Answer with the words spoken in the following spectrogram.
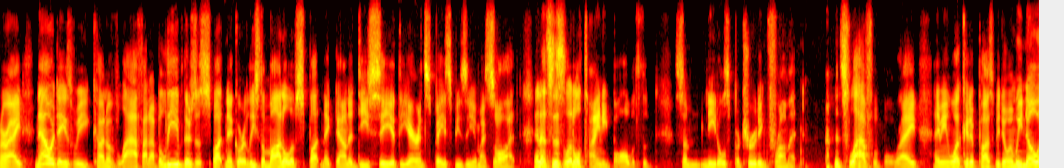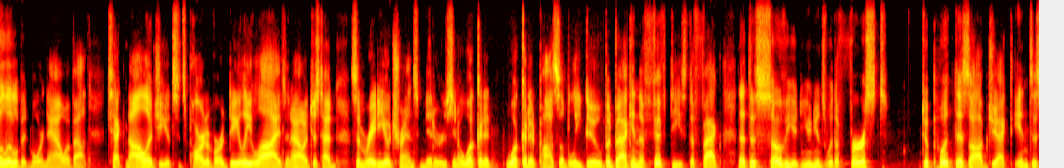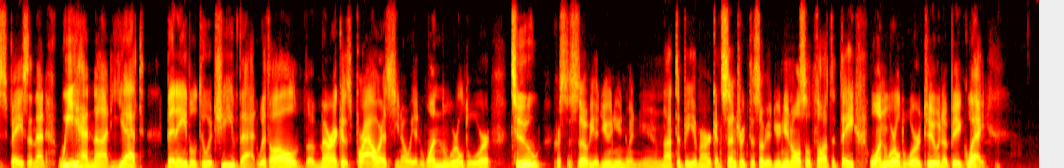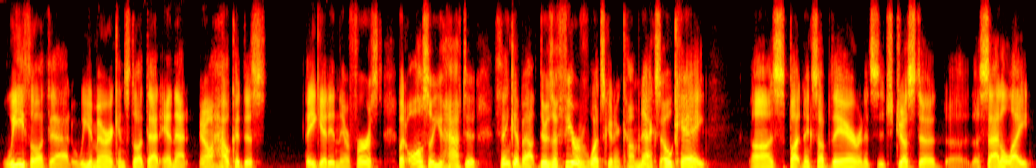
All right. Nowadays, we kind of laugh at. I believe there's a Sputnik, or at least a model of Sputnik, down in D.C. at the Air and Space Museum. I saw it, and it's this little tiny ball with the, some needles protruding from it. It's laughable, right? I mean, what could it possibly do? And we know a little bit more now about technology. It's it's part of our daily lives. And now it just had some radio transmitters. You know, what could it what could it possibly do? But back in the 50s, the fact that the Soviet Unions were the first to put this object into space and that we had not yet been able to achieve that with all America's prowess. You know, we had won World War II. Of course, the Soviet Union, when you know, not to be American centric, the Soviet Union also thought that they won World War II in a big way. We thought that, we Americans thought that, and that, you know, how could this they get in there first. But also, you have to think about there's a fear of what's going to come next. Okay, uh, Sputnik's up there, and it's it's just a, a, satellite.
